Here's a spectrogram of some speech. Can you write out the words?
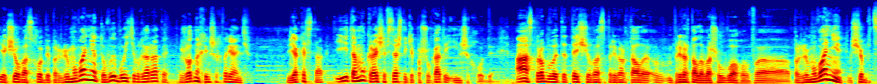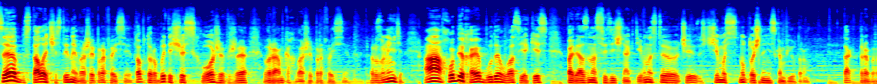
якщо у вас хобі програмування, то ви будете вигорати. Жодних інших варіантів. Якось так. І тому краще все ж таки пошукати інше хобі. А спробувати те, що вас привертало, привертало вашу увагу в е, програмуванні, щоб це стало частиною вашої професії. Тобто робити щось схоже вже в рамках вашої професії. Розумієте? А хобі хай буде у вас якесь пов'язане з фізичною активністю чи з чимось, ну точно не з комп'ютером. Так, треба.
